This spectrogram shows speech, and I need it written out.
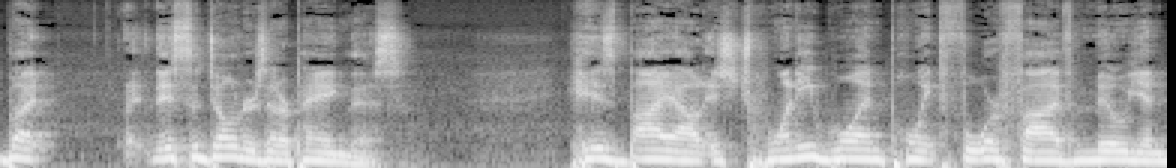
But it's the donors that are paying this. His buyout is $21.45 million.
